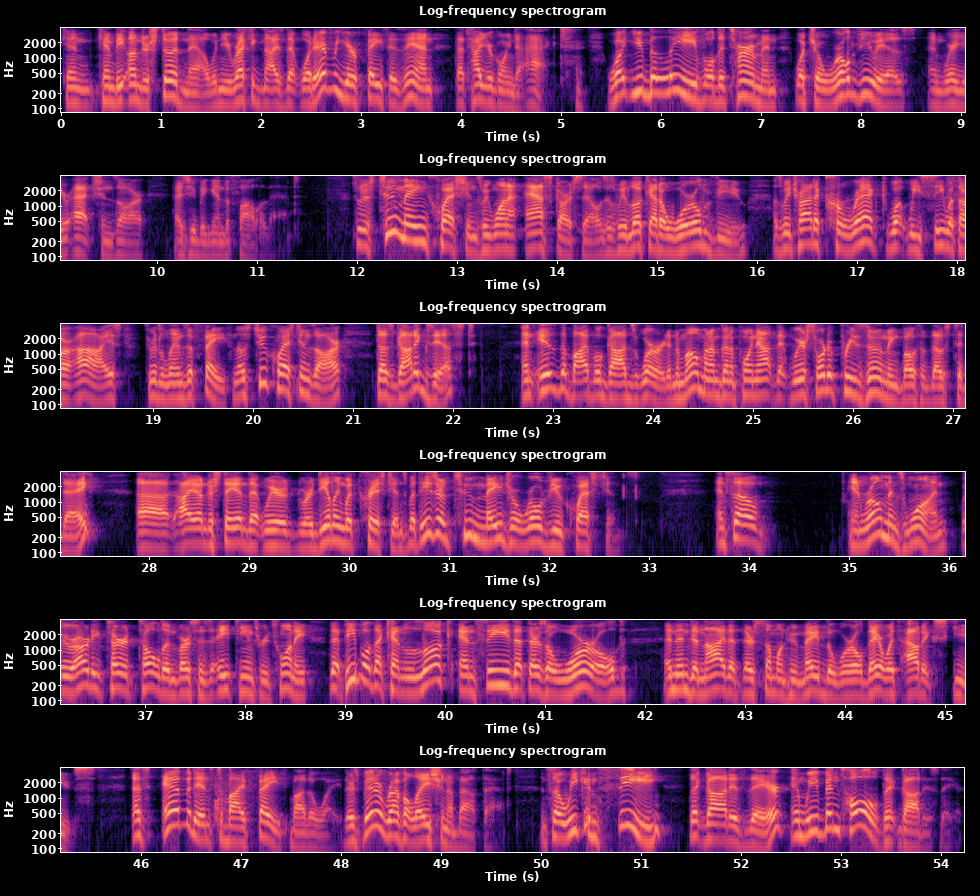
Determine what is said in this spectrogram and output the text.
can, can be understood now when you recognize that whatever your faith is in, that's how you're going to act. What you believe will determine what your worldview is and where your actions are as you begin to follow that. So there's two main questions we want to ask ourselves as we look at a worldview, as we try to correct what we see with our eyes through the lens of faith. And those two questions are, does God exist? And is the Bible God's Word? In a moment, I'm going to point out that we're sort of presuming both of those today. Uh, I understand that we're, we're dealing with Christians, but these are two major worldview questions. And so, in Romans 1, we were already ter- told in verses 18 through 20 that people that can look and see that there's a world and then deny that there's someone who made the world, they're without excuse. That's evidenced by faith, by the way. There's been a revelation about that. And so we can see that God is there, and we've been told that God is there.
